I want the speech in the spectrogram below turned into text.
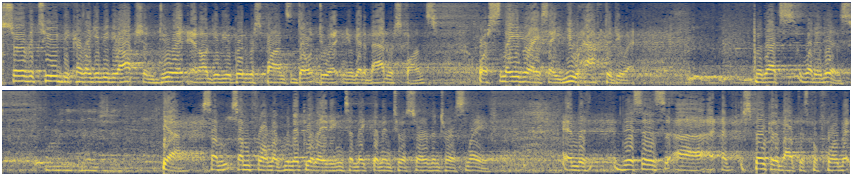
Servitude because I give you the option, do it and I'll give you a good response, don't do it and you'll get a bad response. Or slavery, I say, you have to do it. But that's what it is. Or manipulation. Yeah, some, some form of manipulating to make them into a servant or a slave. And this is, uh, I've spoken about this before, but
